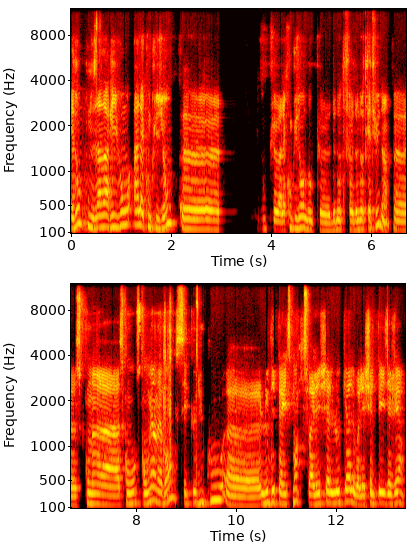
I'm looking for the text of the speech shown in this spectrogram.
Et donc, nous en arrivons à la conclusion donc, euh, à la conclusion donc, euh, de, notre, de notre étude, euh, ce qu'on ce qu'on met en avant, c'est que du coup, le dépérissement, qu'il soit à l'échelle locale ou à l'échelle paysagère,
